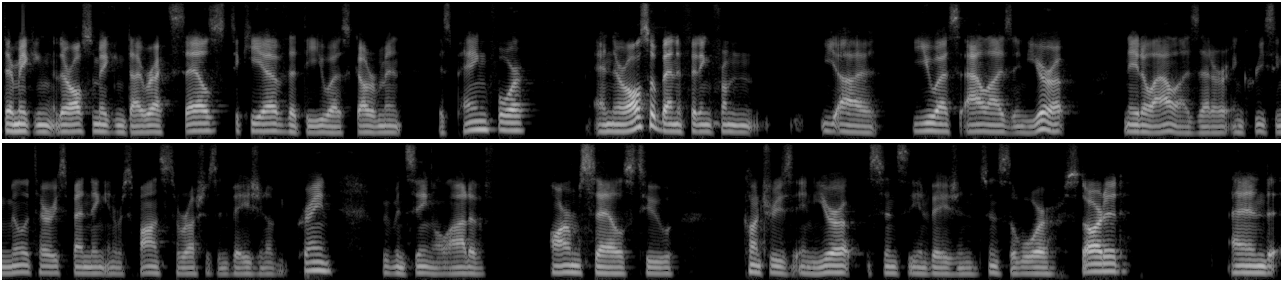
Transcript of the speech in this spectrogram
they're making they're also making direct sales to Kiev that the US government is paying for. And they're also benefiting from uh, US allies in Europe NATO allies that are increasing military spending in response to Russia's invasion of Ukraine. We've been seeing a lot of arms sales to countries in Europe since the invasion since the war started. And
